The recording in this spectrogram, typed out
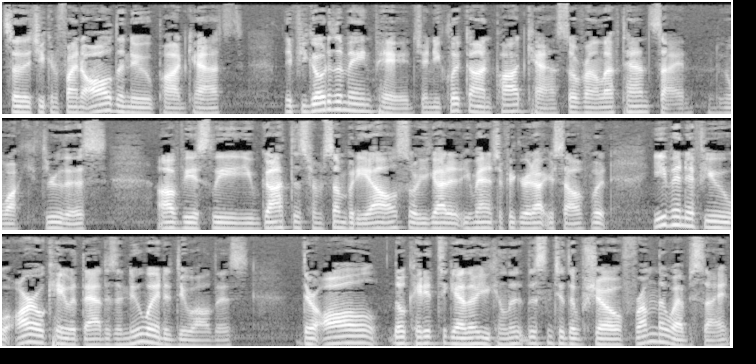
so that you can find all the new podcasts. If you go to the main page and you click on podcasts over on the left hand side, we can walk you through this. Obviously, you got this from somebody else, or you got it. You managed to figure it out yourself. But even if you are okay with that, there's a new way to do all this. They're all located together. You can li- listen to the show from the website.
